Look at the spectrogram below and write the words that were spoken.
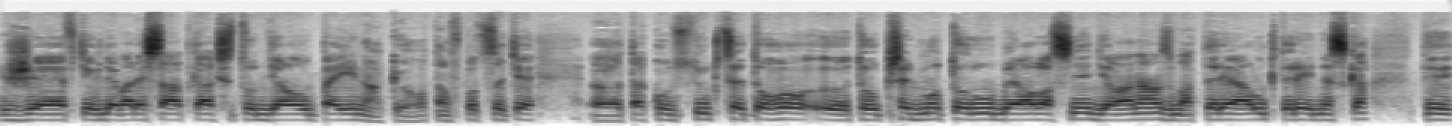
že v těch devadesátkách se to dělalo úplně jinak. Jo? Tam v podstatě uh, ta konstrukce toho, uh, toho předmotoru byla vlastně dělaná z materiálu, který dneska ty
